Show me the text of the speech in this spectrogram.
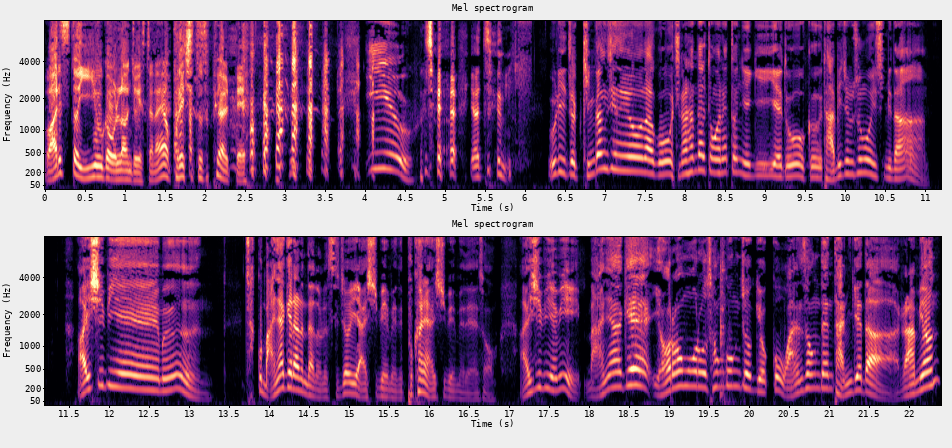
와리스터 EU가 올라온 적 있잖아요. 브렉시트 수표할 때. 이유. 여튼 우리 저 김강진 의원하고 지난 한 달 동안 했던 얘기에도 그 답이 좀 숨어 있습니다. ICBM은 자꾸 만약에라는 단어를 쓰죠. 이 ICBM에 대해, 북한의 ICBM에 대해서. ICBM이 만약에 여러모로 성공적이었고 완성된 단계다라면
